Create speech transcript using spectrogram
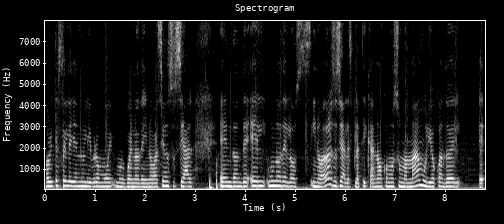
ahorita estoy leyendo un libro muy, muy bueno de innovación social, en donde él, uno de los innovadores sociales, platica, ¿no? Como su mamá murió cuando él eh,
